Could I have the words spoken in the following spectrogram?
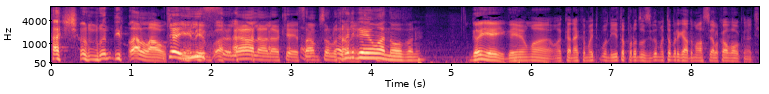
tá chamando de Lalau. Que isso? Não, não, não. Que isso? Absolutamente. Mas ele ganhou uma nova, né? Ganhei, ganhei uma, uma caneca muito bonita, produzida. Muito obrigado, Marcelo Cavalcante.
